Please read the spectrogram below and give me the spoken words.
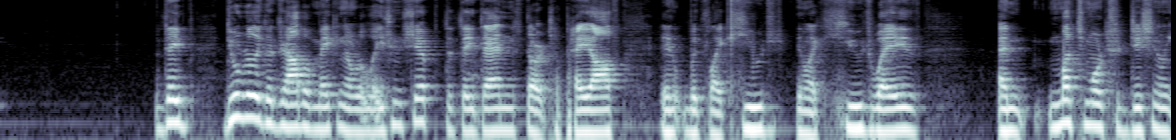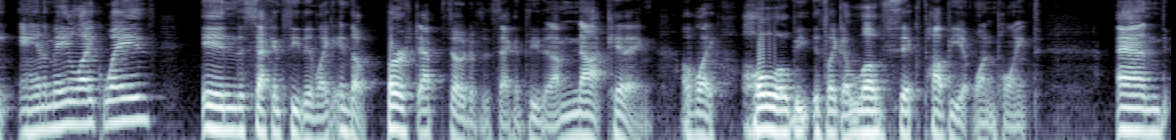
they do a really good job of making a relationship that they then start to pay off in with like huge in like huge ways and much more traditionally anime like ways in the second season, like in the first episode of the second season. I'm not kidding. Of like Holo be, is like a lovesick puppy at one point. And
